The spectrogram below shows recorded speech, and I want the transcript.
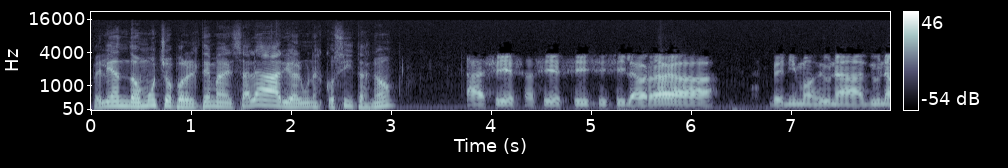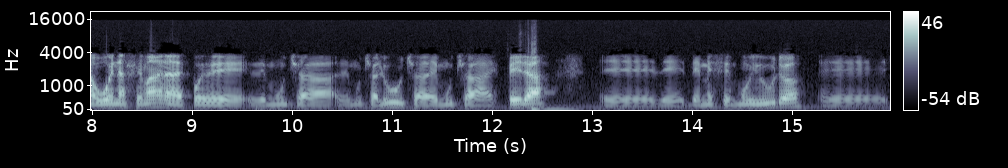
peleando mucho por el tema del salario, algunas cositas, ¿no? Así es, así es, sí, sí, sí, la verdad venimos de una de una buena semana después de, de mucha de mucha lucha, de mucha espera, eh, de, de meses muy duros. Eh,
